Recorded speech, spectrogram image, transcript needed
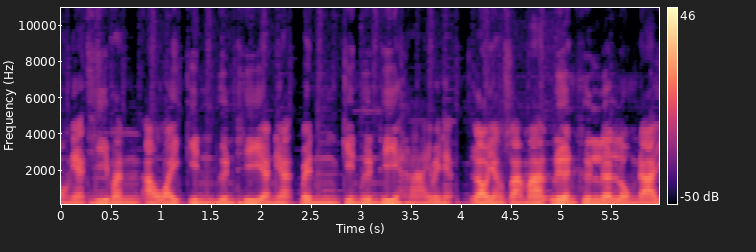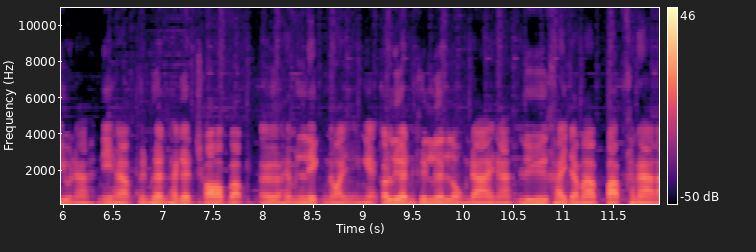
2เนี่ยที่มันเอาไว้กินพื้นที่อันเนี้ยเป็นกินพื้นที่หายไปเนี่ยเรายังสามารถเลื่อนขึ้นเลื่อนลงได้อยู่นะนี่ครับเพื่อนๆถ้าเกิดชอบแบบเออให้มันเล็กหน่อยอย่างเงี้ยก็เลื่อนขึ้นเลื่อนลงได้นะ หรือใครจะมาปรับขนาด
